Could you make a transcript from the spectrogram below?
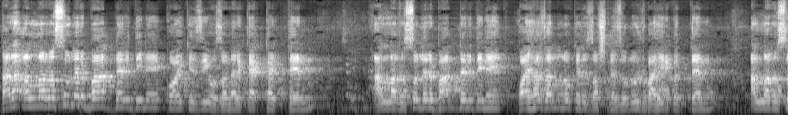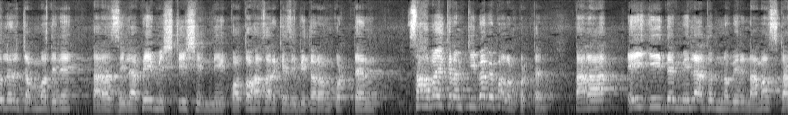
তারা আল্লাহ রসুলের বার্থডের দিনে কয় কেজি ওজনের কেক কাটতেন? আল্লাহ রসুলের বার্থডের দিনে কয় হাজার লোকের জশ্নে জুলুস বাহির করতেন? আল্লাহ রসুলের জন্মদিনে তারা জিলাপি, মিষ্টি, সিন্নি কত হাজার কেজি বিতরণ করতেন? সাহবাইকরাম কীভাবে পালন করতেন? তারা এই ঈদে মিলাদুল নবীর নামাজটা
